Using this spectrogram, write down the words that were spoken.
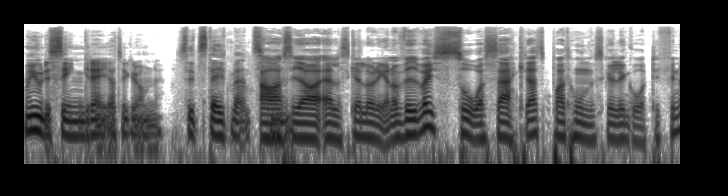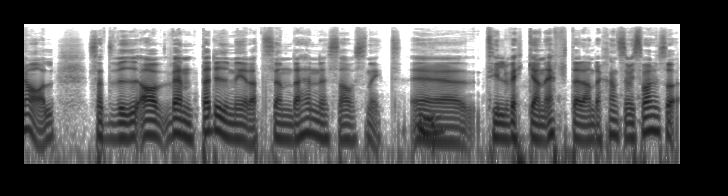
hon gjorde sin grej, jag tycker om det. Sitt statement. Ja, alltså jag älskar Loreen och vi var ju så säkra på att hon skulle gå till final så att vi ja, väntade ju med att sända hennes avsnitt mm. eh, till veckan efter Andra chansen, visst var det så?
